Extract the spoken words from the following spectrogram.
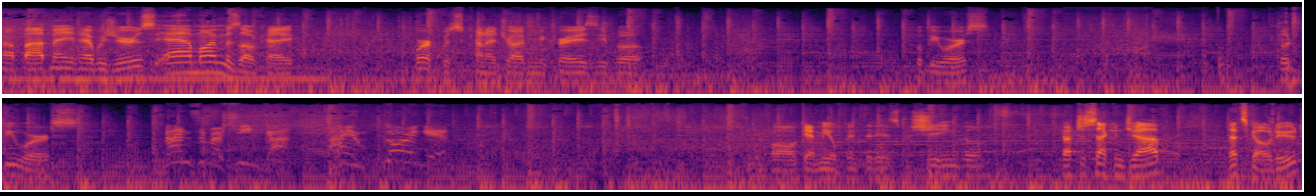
Not bad, mate. How was yours? Yeah, mine was okay. Work was kind of driving me crazy, but could be worse. Could be worse. Man's a machine gun! I am going in! Oh, get me up into this machine gun. Got your second jab? Let's go, dude.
